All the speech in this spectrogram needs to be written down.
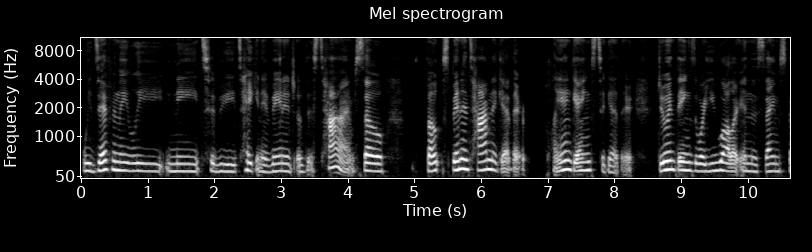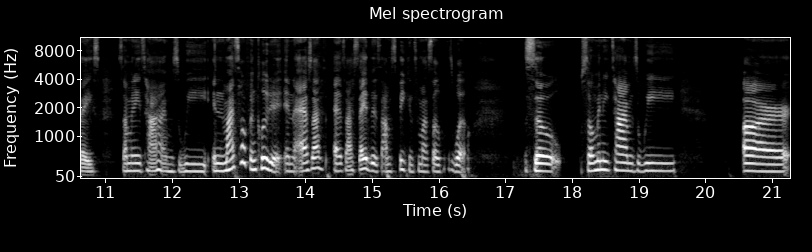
we definitely need to be taking advantage of this time. So folks spending time together, playing games together, doing things where you all are in the same space. So many times we, and myself included, and as I as I say this, I'm speaking to myself as well. So so many times we are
